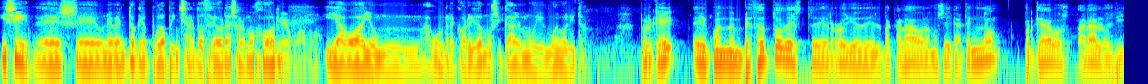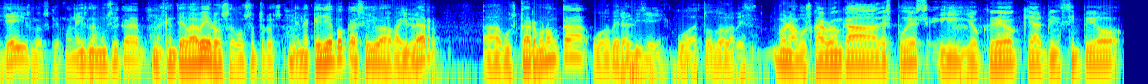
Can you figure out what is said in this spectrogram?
Y sí, es eh, un evento que puedo pinchar 12 horas a lo mejor Qué guapo. y hago ahí un hago un recorrido musical muy muy bonito. Porque eh, cuando empezó todo este rollo del bacalao, la música tecno, porque ahora, vos, ahora los DJs, los que ponéis la música, la gente va a veros a vosotros. En aquella época se iba a bailar, a buscar bronca o a ver al DJ, o a todo a la vez. Bueno, a buscar bronca después y yo creo que al principio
